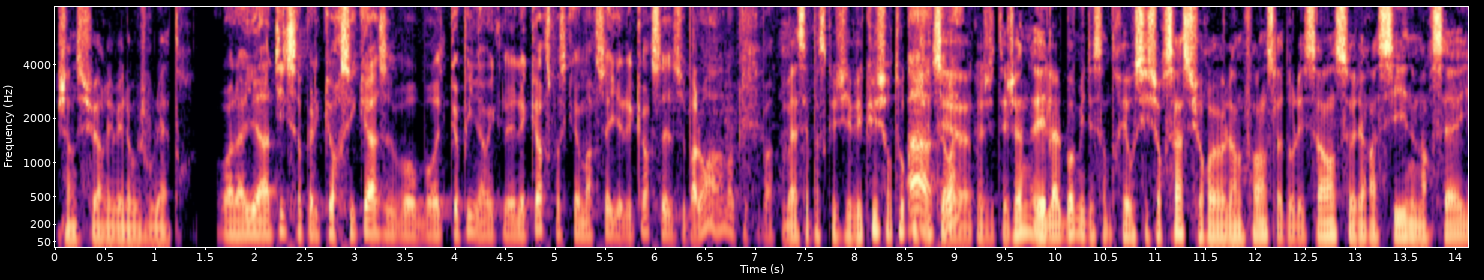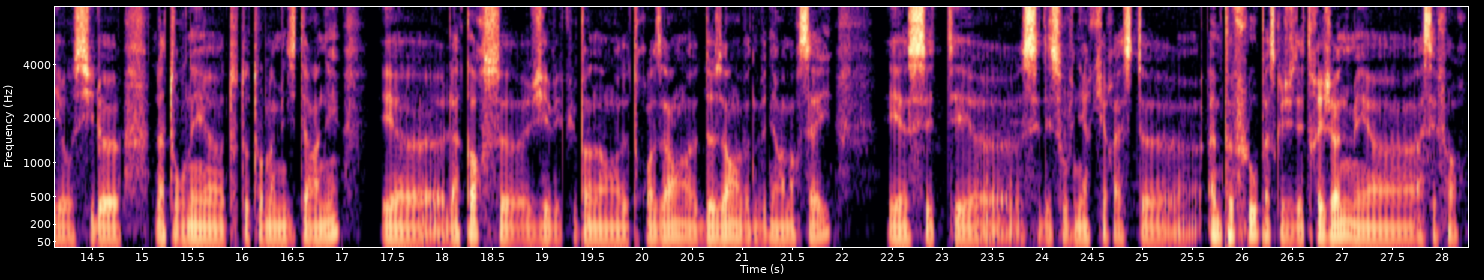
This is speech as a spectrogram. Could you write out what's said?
j'en suis arrivé là où je voulais être voilà il y a un titre qui s'appelle Corsica pour, être copine avec les Lakers parce que Marseille et les Lakers c'est pas loin hein, pas. Ben, c'est parce que j'y ai vécu surtout quand ah, j'étais euh, j'étais jeune et l'album il est centré aussi sur ça sur l'enfance l'adolescence les racines Marseille et aussi le la tournée tout autour de la Méditerranée et la Corse j'y ai vécu pendant trois ans deux ans avant de venir à Marseille et euh, c'était, euh, c'est des souvenirs qui restent euh, un peu flous parce que j'étais très jeune, mais assez forts.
